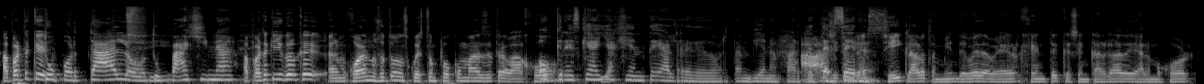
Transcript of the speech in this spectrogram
Aparte que... tu portal o Sí. tu página. Aparte que yo creo que a lo mejor a nosotros nos cuesta un poco más de trabajo. ¿O crees que haya gente alrededor también, aparte, Ah, terceros? Sí, claro, también debe de haber gente que se encarga de a lo mejor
